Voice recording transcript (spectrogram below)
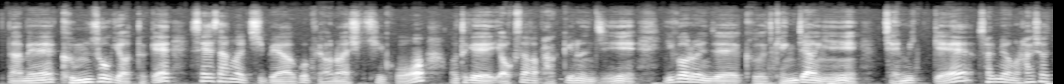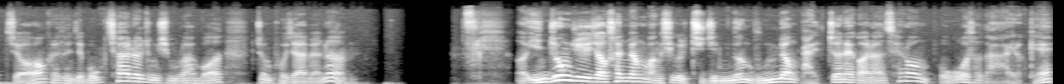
그다음에 금속이 어떻게 세상을 지배하고 변화시키고 어떻게 역사가 바뀌는지 이거를 이제 그 굉장히 재밌게 설명을 하셨죠. 그래서 이제 목차를 중심으로 한번 좀 보자면은 어, 인종주의적 설명 방식을 뒤집는 문명 발전에 관한 새로운 보고서다. 이렇게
